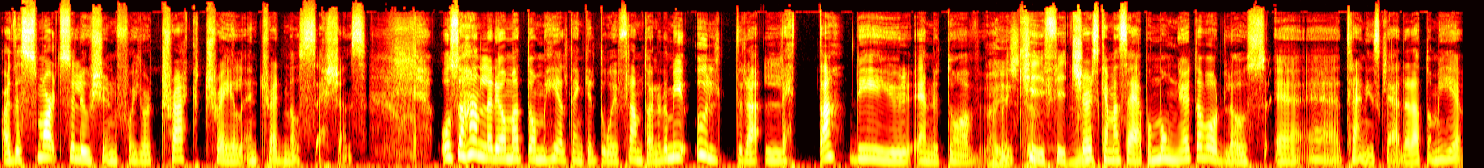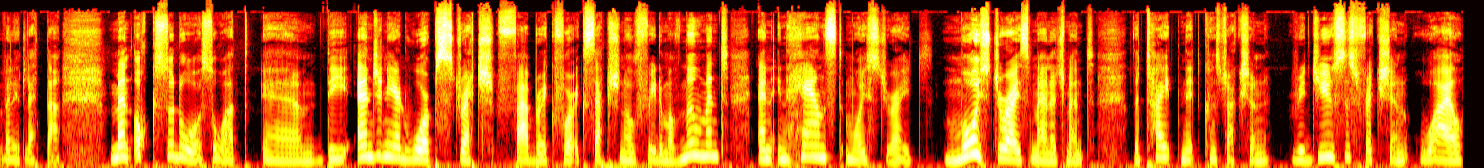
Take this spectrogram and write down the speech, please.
are the smart solution for your track, trail and treadmill sessions. Och så handlar det om att de helt enkelt då är framtagna. De är ju ultralätta. Det är ju en av Ja, key features Mm. kan man säga på många av Odlos eh, eh, träningskläder att de är väldigt lätta. Men också då så att eh, the engineered warp stretch fabric for exceptional freedom of movement and enhanced moisturize, moisturize management. The tight knit construction reduces friction while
